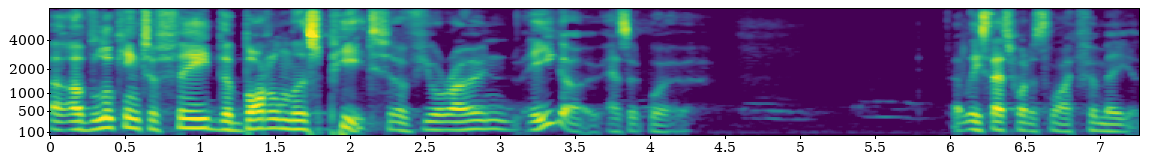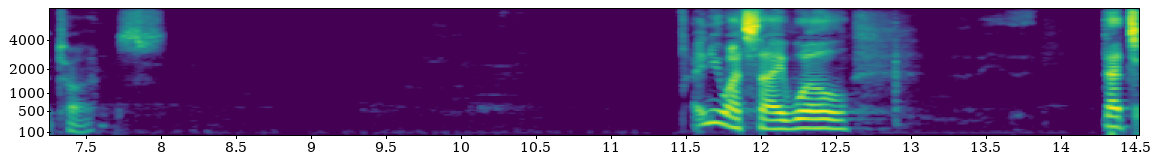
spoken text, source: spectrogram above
uh, of looking to feed the bottomless pit of your own ego, as it were. At least that's what it's like for me at times. And you might say, well, that's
